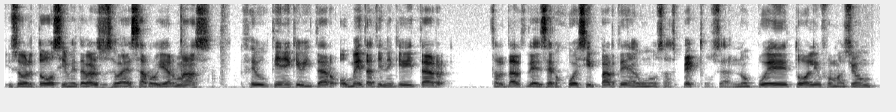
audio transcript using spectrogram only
Y sobre todo si el metaverso se va a desarrollar más, Facebook tiene que evitar o Meta tiene que evitar tratar de ser juez y parte en algunos aspectos. O sea, no puede, toda la información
